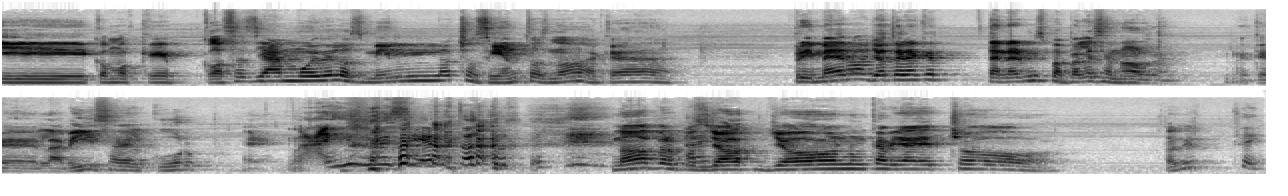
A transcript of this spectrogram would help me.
Y como que cosas ya muy de los 1800, ¿no? Acá. Primero yo tenía que tener mis papeles en orden. De Que la visa, el CURP. eh, no. Ay, no es cierto. No, pero pues Ay. yo, yo nunca había hecho. ¿Estás bien? sí.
